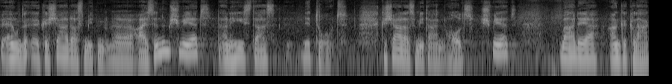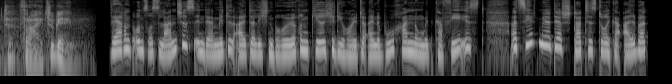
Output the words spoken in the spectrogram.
Und äh, geschah das mit einem äh, eisernen Schwert, dann hieß das der Tod. Geschah das mit einem Holzschwert, war der Angeklagte frei zu gehen. Während unseres Lunches in der mittelalterlichen Bröhrenkirche, die heute eine Buchhandlung mit Kaffee ist, erzählt mir der Stadthistoriker Albert,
